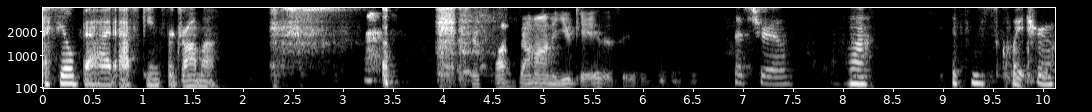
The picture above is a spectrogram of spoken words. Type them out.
I feel bad asking for drama There's a lot of drama on the UK this season. That's true. it's, it's quite true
